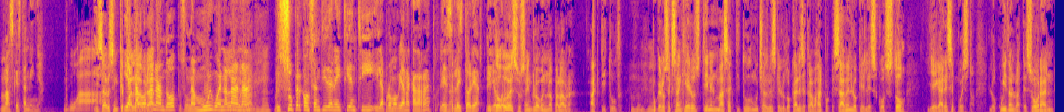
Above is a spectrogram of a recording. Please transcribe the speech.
más que esta niña. Guau. ¿Y sabes en qué y acabó palabra? ganando pues una muy buena lana, súper consentida en AT&T y la promovían a cada rato. Esa es la historia que Y yo todo conozco. eso se engloba en una palabra, actitud. Porque los extranjeros tienen más actitud muchas veces que los locales de trabajar porque saben lo que les costó llegar a ese puesto. Lo cuidan, lo atesoran,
